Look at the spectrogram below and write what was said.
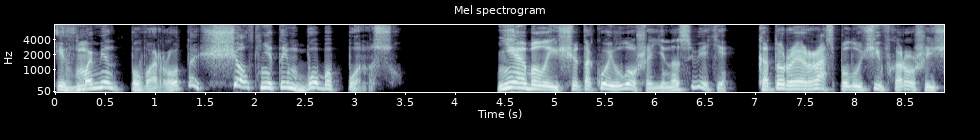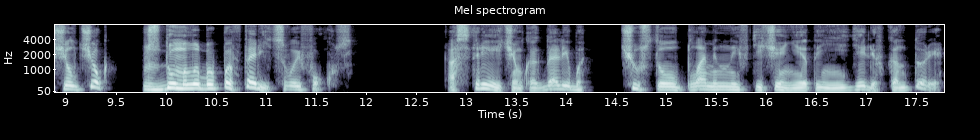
и в момент поворота щелкнет им Боба по носу. Не было еще такой лошади на свете, которая, раз получив хороший щелчок, вздумала бы повторить свой фокус. Острее, чем когда-либо, чувствовал пламенный в течение этой недели в конторе,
